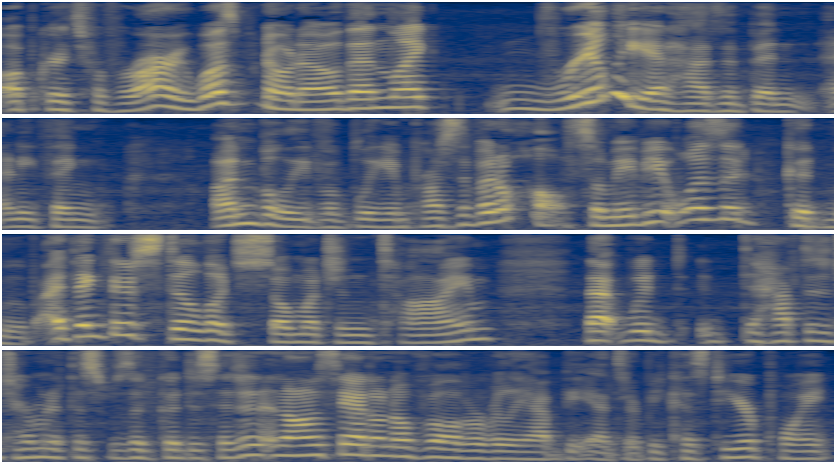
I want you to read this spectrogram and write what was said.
upgrades for Ferrari was Binotto, then like really it hasn't been anything unbelievably impressive at all. So maybe it was a good move. I think there's still like so much in time that would have to determine if this was a good decision. And honestly, I don't know if we'll ever really have the answer because to your point,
